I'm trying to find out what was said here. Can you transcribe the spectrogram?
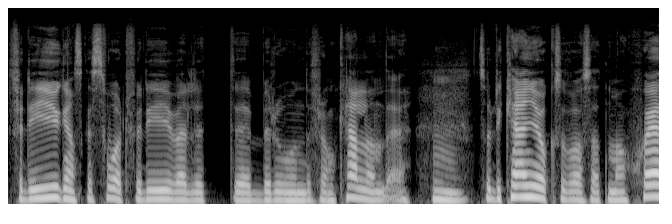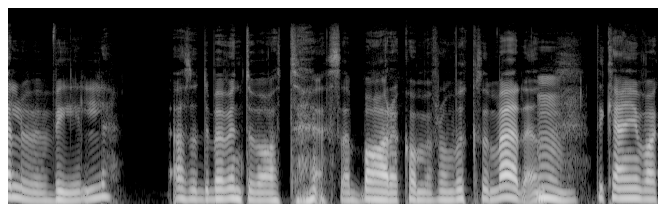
För det är ju ganska svårt, för det är ju väldigt eh, beroendeframkallande. Mm. Så det kan ju också vara så att man själv vill, alltså det behöver inte vara att det här bara kommer från vuxenvärlden. Mm. Det kan ju vara,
